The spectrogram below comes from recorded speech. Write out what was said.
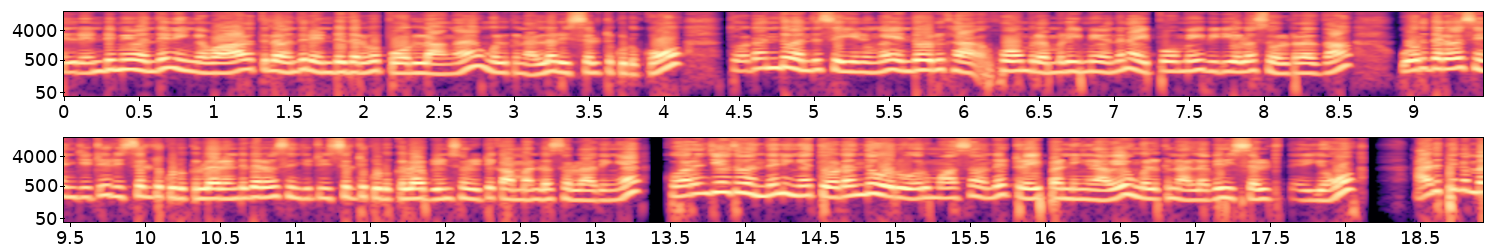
இது ரெண்டுமே வந்து நீங்கள் வாரத்தில் வந்து ரெண்டு தடவை போடலாங்க. உங்களுக்கு நல்ல ரிசல்ட் கொடுக்கும். தொடர்ந்து வந்து செய்யணுங்க. எந்த ஒரு ஹோம் ரெமடியுமே வந்து நான் எப்போவுமே வீடியோவில் சொல்கிறது தான் ஒரு தடவை செஞ்சுட்டு ரிசல்ட் கொடுக்கல ரெண்டு தடவை செஞ்சுட்டு ரிசல்ட் கொடுக்கல அப்படின்னு சொல்லிட்டு கமெண்ட்டில் சொல்லாதீங்க. குறைஞ்சது வந்து நீங்கள் தொடர்ந்து ஒரு ஒரு மாதம் வந்து ட்ரை பண்ணிங்கனாவே உங்களுக்கு நல்லாவே ரிசல்ட் தெரியும். அடுத்து நம்ம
